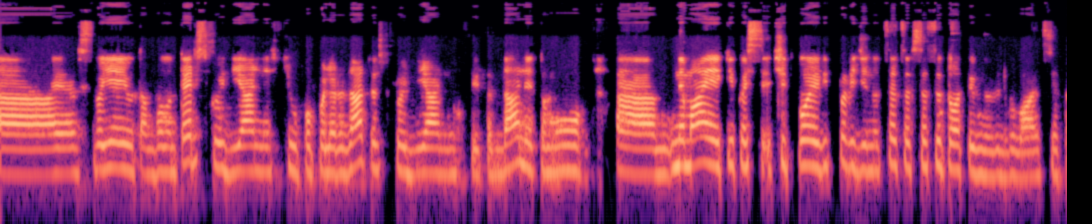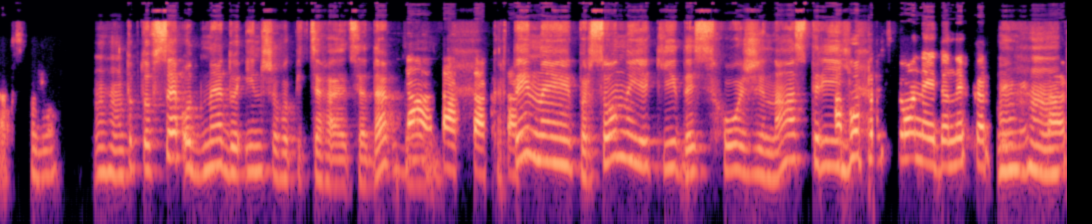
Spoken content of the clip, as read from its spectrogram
е, своєю там волонтерською діяльністю, популяризаторською діяльністю і так далі. Тому е, немає якихось чіткої відповіді на це. Це все ситуативно відбувається, я так скажу. Угу. Тобто все одне до іншого підтягається, так? Да, так, так, так. Картини, персони, які десь схожі, настрій. Або персони і до них картини. Мгм. Так.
